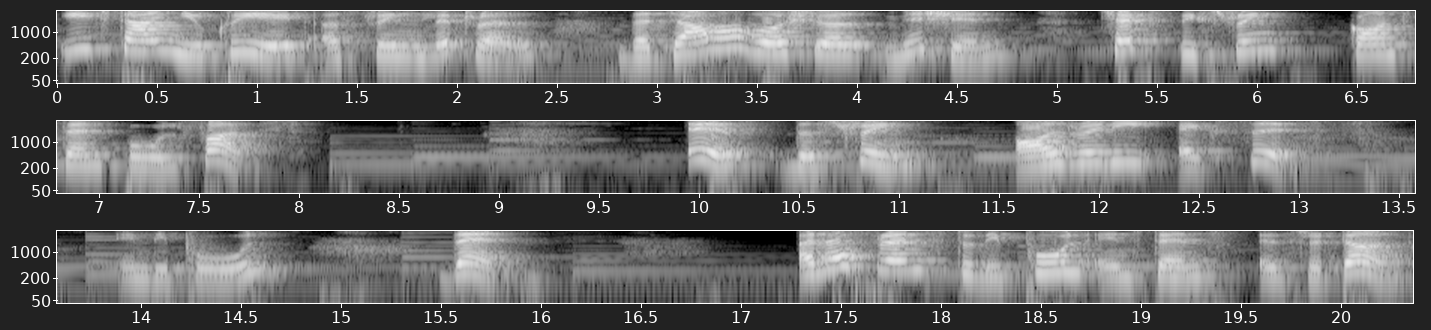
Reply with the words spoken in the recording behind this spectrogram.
Each time you create a string literal, the Java virtual machine checks the string constant pool first. If the string already exists in the pool, then a reference to the pool instance is returned.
